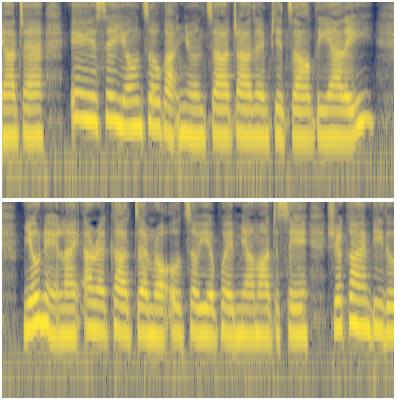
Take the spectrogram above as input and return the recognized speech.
များထံအေးစစ်ရုံးချုပ်ကညွှန်ကြားထားခြင်းဖြစ်ကြောင်းသိရသည်မြို့နယ်လိုက်အရခတက်မတော်အုပ်ချုပ်ရေးဖွဲ့များမှတစဉ်ရခိုင်ပြည်သူ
